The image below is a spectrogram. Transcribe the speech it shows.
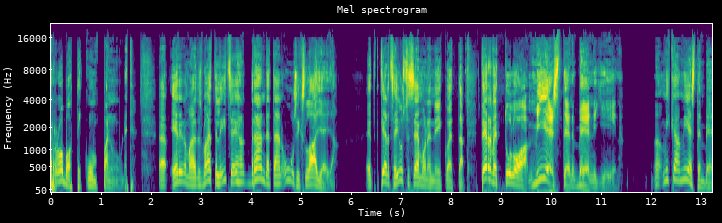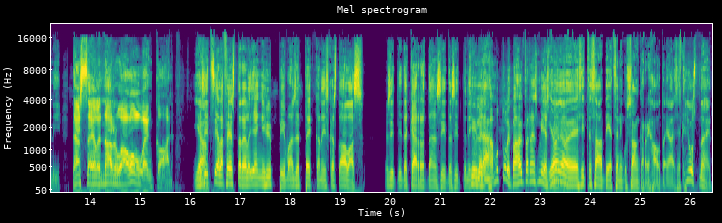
robottikumppanuudet. Äh, erinomainen. Mä ajattelin itse ihan, että brändätään uusiksi lajeja. Et, tiedätkö just se semmoinen, niin kuin, että tervetuloa miesten benjiin. No, mikä on miesten benji? Tässä ei ole narua ollenkaan. Ja, ja sitten siellä festareilla jengi hyppii vaan se Pekka niskasta alas ja sitten niitä kärrätään siitä sitten niin menemään. Mutta tulipa hypä näissä mies Joo, joo, ja sitten saatiin, että se niin sankarihautajaiset. Just näin.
